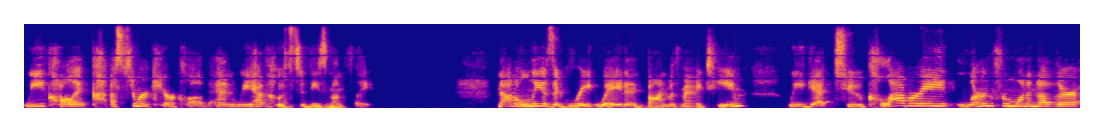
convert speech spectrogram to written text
We call it Customer Care Club, and we have hosted these monthly. Not only is a great way to bond with my team, we get to collaborate, learn from one another,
